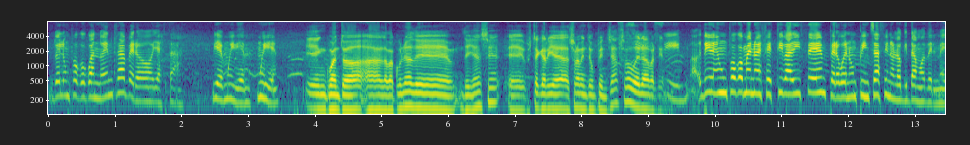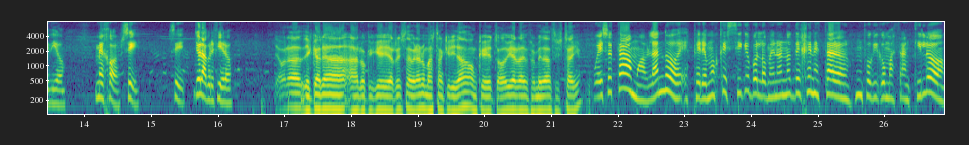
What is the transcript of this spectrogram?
Duele un poco cuando entra, pero ya está. Bien, muy bien, muy bien. En cuanto a, la vacuna de, de Janssen, eh, ¿usted querría solamente un pinchazo o era Sí, un poco menos efectiva dicen, pero bueno, un pinchazo y nos lo quitamos del medio. Mejor, sí, sí, yo la prefiero. Y ahora, de cara a lo que resta de verano, más tranquilidad, aunque todavía la enfermedad está ahí. Pues eso estábamos hablando. Esperemos que sí, que por lo menos nos dejen estar un poquito más tranquilos.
